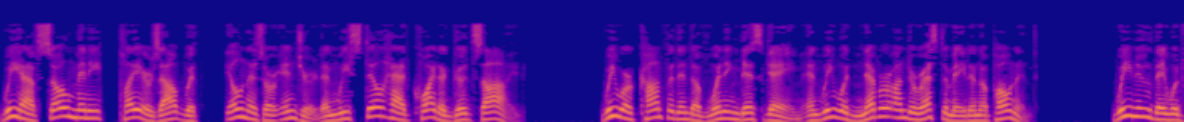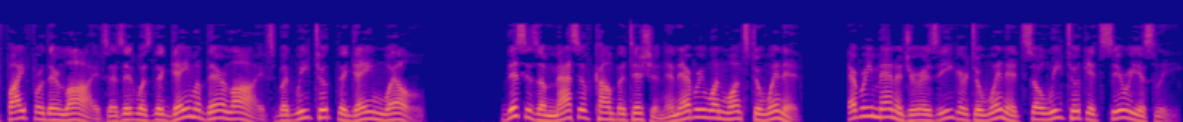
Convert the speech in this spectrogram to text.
We have so many players out with illness or injured and we still had quite a good side. We were confident of winning this game and we would never underestimate an opponent. We knew they would fight for their lives as it was the game of their lives but we took the game well. This is a massive competition and everyone wants to win it. Every manager is eager to win it so we took it seriously.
